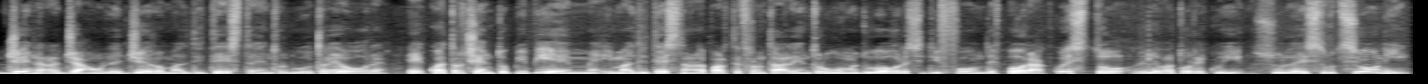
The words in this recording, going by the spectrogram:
genera già un leggero mal di testa entro 2 o 3 ore e 400 ppm il mal di testa nella parte frontale entro 1 o 2 ore si diffonde. Ora questo rilevatore qui sulle istruzioni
